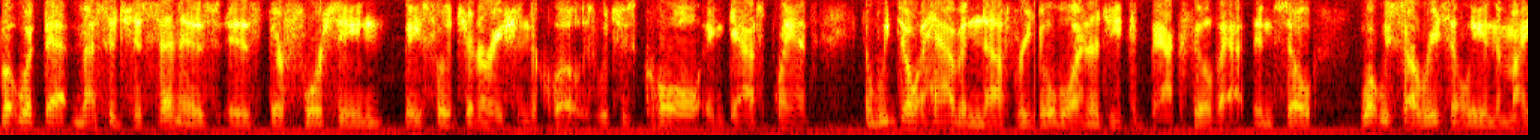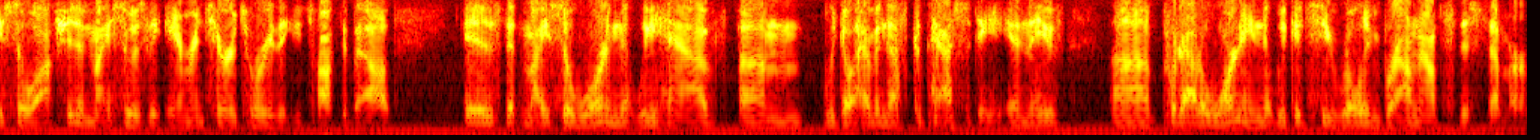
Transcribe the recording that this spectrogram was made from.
But what that message has sent is is they're forcing baseload generation to close, which is coal and gas plants we don't have enough renewable energy to backfill that. And so what we saw recently in the MISO auction, and MISO is the Ameren territory that you talked about, is that MISO warned that we have um, we don't have enough capacity, and they've uh, put out a warning that we could see rolling brownouts this summer.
